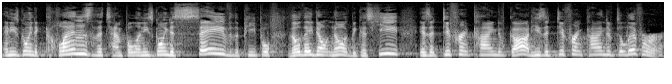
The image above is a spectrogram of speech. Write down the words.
and he's going to cleanse the temple and he's going to save the people, though they don't know it, because he is a different kind of God. He's a different kind of deliverer.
